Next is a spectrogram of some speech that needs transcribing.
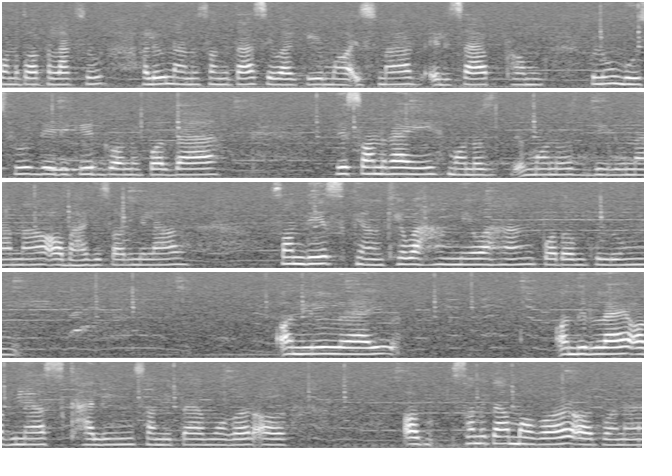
पढ्नतर्फ लाग्छु। हेलो नानु सङ्गीता सेवा के म स्मार्ट एलिसा फ्रम कुलुङ भोजपुर डेडिकेट गर्नुपर्दा। रेसन राई मनोज मनोज दिलु नाना अभागी शर्मिला। सन्देश खेवाहाङ नेवाहाङ पदम कुलुङ अनिल राई अनिल राई अविनाश खालिङ समिता मगर समिता मगर अर्पणा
